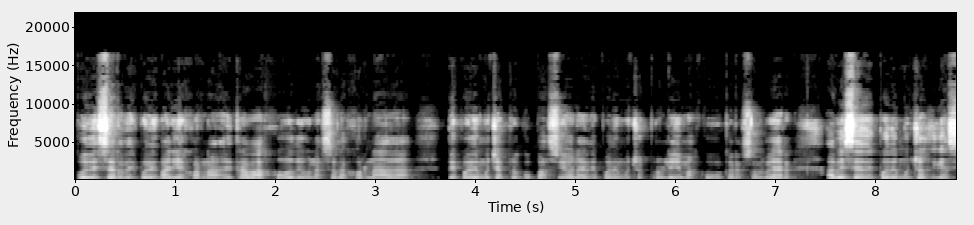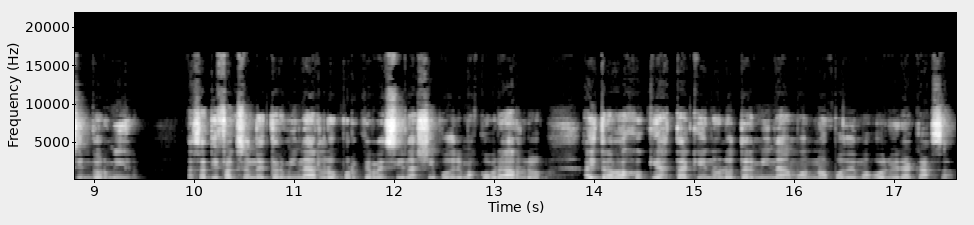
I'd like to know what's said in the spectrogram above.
Puede ser después de varias jornadas de trabajo, de una sola jornada, después de muchas preocupaciones, después de muchos problemas que hubo que resolver, a veces después de muchos días sin dormir la satisfacción de terminarlo porque recién allí podremos cobrarlo. Hay trabajo que hasta que no lo terminamos no podemos volver a casa.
